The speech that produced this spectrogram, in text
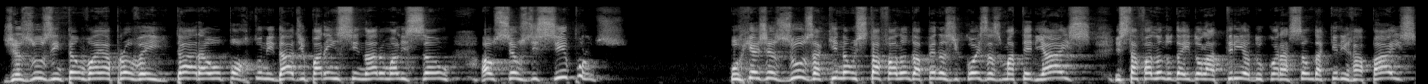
Jesus então vai aproveitar a oportunidade para ensinar uma lição aos seus discípulos. Porque Jesus aqui não está falando apenas de coisas materiais, está falando da idolatria do coração daquele rapaz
